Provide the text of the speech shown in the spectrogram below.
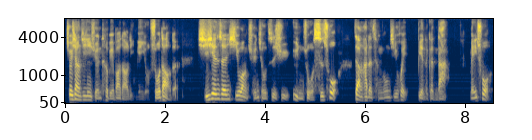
就像经济学特别报道里面有说到的，习先生希望全球秩序运作失措，让他的成功机会变得更大。没错，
